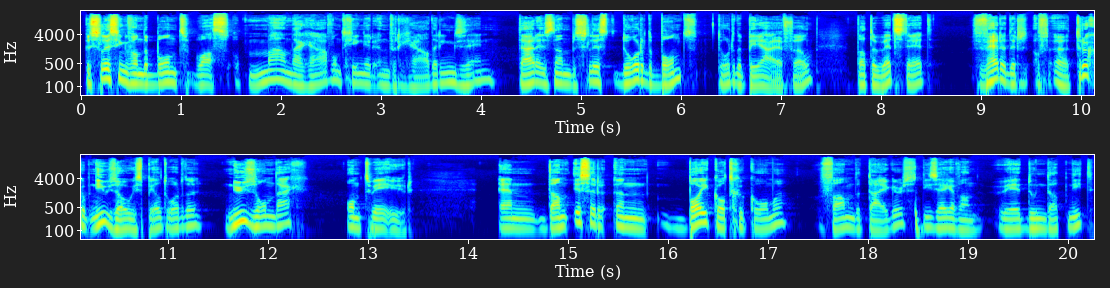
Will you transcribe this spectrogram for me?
Beslissing van de bond was op maandagavond ging er een vergadering zijn. Daar is dan beslist door de bond door de BAFL dat de wedstrijd verder, of, uh, terug opnieuw zou gespeeld worden, nu zondag om twee uur. En dan is er een boycott gekomen van de Tigers, die zeggen van wij doen dat niet.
